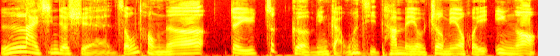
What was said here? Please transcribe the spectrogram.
赖清德选总统呢？对于这个敏感问题，他没有正面回应哦。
